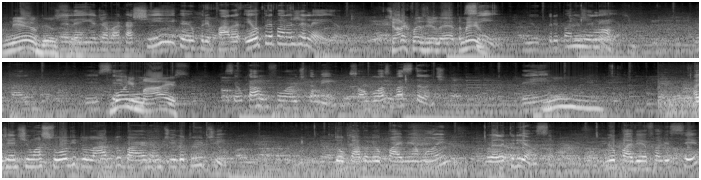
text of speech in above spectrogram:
Meu Deus. Geleinha de abacaxi, que eu preparo, eu preparo a geleia. Senhora que faz geleia também? Sim, eu preparo a geleia. Preparo. Esse Bom é o- demais. Esse é o carro forte também. O pessoal gosta bastante. Bem. Hum, A gente tinha um açougue do lado do bar na antiga Tuiuti. Tocava meu pai e minha mãe, eu era criança. Meu pai veio a falecer,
